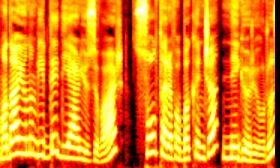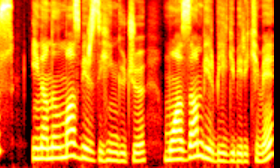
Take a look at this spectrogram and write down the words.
madalyonun bir de diğer yüzü var. Sol tarafa bakınca ne görüyoruz? İnanılmaz bir zihin gücü, muazzam bir bilgi birikimi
